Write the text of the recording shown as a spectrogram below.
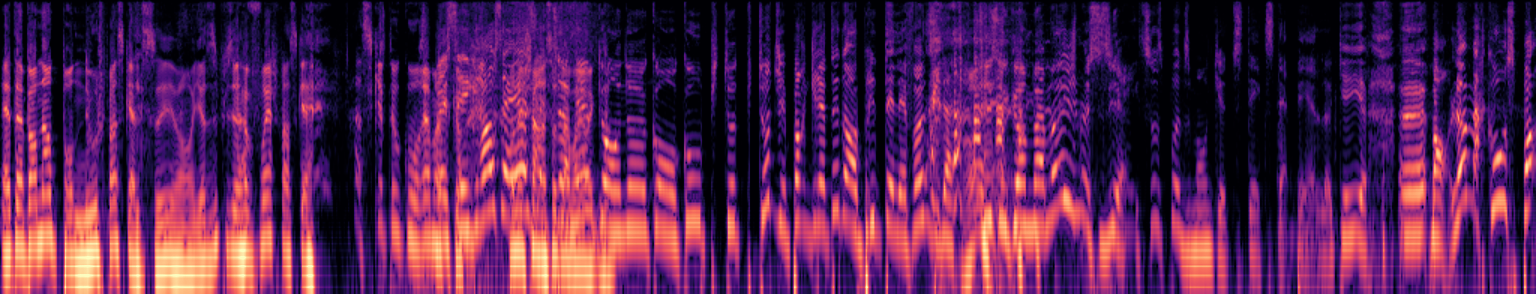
est importante pour nous. Je pense qu'elle le sait. On y a dit plusieurs fois, je pense que. Parce qu'elle est au courant. mais en Ben, c'est grâce à elle cette semaine avec qu'on a un concours puis tout puis tout. J'ai pas regretté d'avoir pris le téléphone. C'est comme maman, je me suis dit, hey, ça c'est pas du monde que tu textes, t'appelles, ok? Euh, bon, là Marco, c'est pas-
